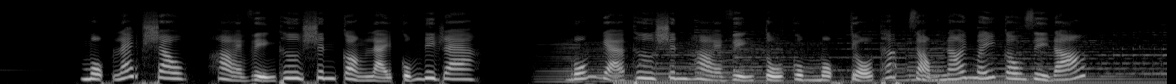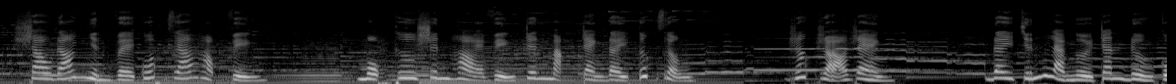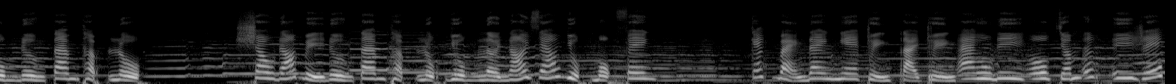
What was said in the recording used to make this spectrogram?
Một lát sau, hòi viện thư sinh còn lại cũng đi ra. Bốn gã thư sinh hỏi viện tụ cùng một chỗ thấp giọng nói mấy câu gì đó. Sau đó nhìn về quốc giáo học viện. Một thư sinh hỏi viện trên mặt tràn đầy tức giận. Rất rõ ràng. Đây chính là người tranh đường cùng đường Tam Thập Lục. Sau đó bị đường Tam Thập Lục dùng lời nói giáo dục một phen. Các bạn đang nghe truyện tại truyện audio.fif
